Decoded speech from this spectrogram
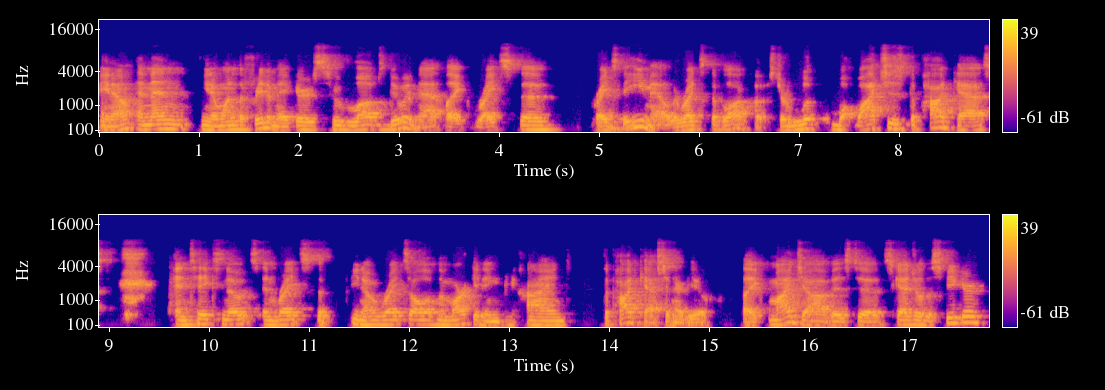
you know, and then you know, one of the freedom makers who loves doing that, like, writes the writes the email or writes the blog post or look, watches the podcast and takes notes and writes the you know writes all of the marketing behind the podcast interview like my job is to schedule the speaker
